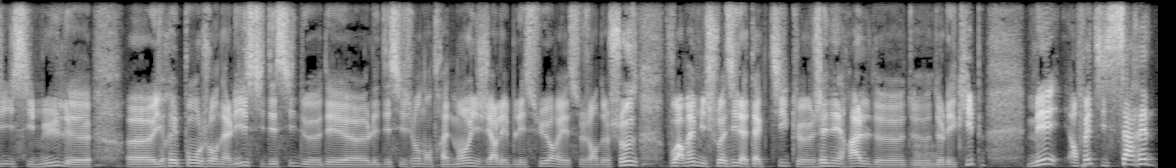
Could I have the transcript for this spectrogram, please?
il, simule, il répond aux journalistes, il décide des les décisions d'entraînement, il gère les blessures et ce genre de choses, voire même il choisit la tactique générale de, de, de l'équipe. Mais en fait, il s'arrête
